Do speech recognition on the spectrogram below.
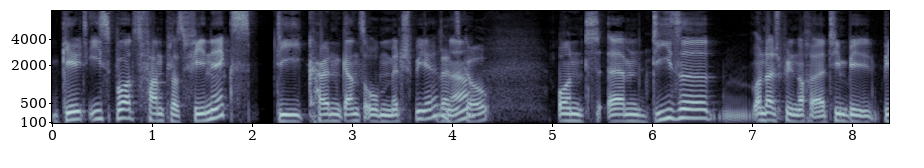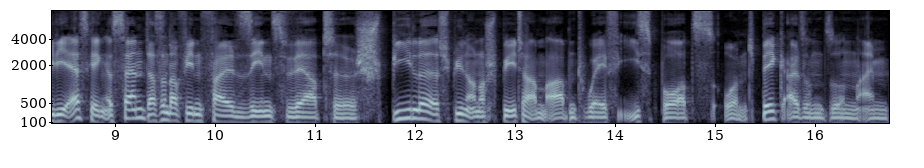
Guild Esports, Fun Plus Phoenix, die können ganz oben mitspielen. Let's ne? go. Und ähm, diese, und dann spielen noch äh, Team B BDS gegen Ascent. Das sind auf jeden Fall sehenswerte Spiele. Es spielen auch noch später am Abend Wave Esports und Big, also in so in einem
